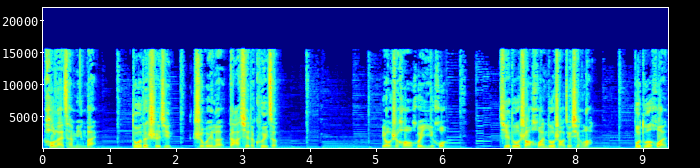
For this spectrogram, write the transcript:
后来才明白，多的十斤是为了答谢的馈赠。有时候会疑惑，借多少还多少就行了，不多还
